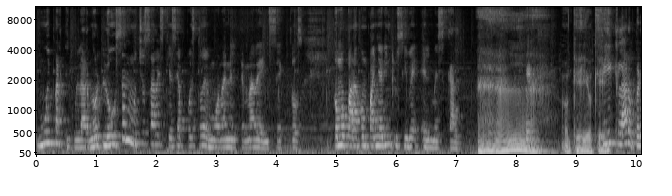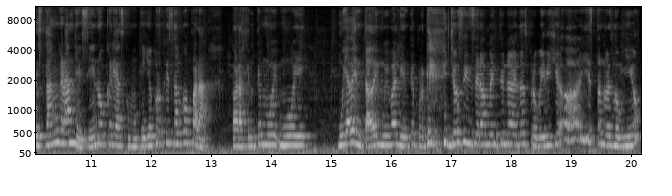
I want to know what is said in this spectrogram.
muy particular, ¿no? Lo usan mucho, sabes que se ha puesto de moda en el tema de insectos, como para acompañar inclusive el mezcal. Ah, eh, ok, ok. Sí, claro, pero están grandes, ¿eh? No creas, como que yo creo que es algo para, para gente muy, muy, muy aventada y muy valiente, porque yo sinceramente una vez las probé y dije, ay, esto no es lo mío.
